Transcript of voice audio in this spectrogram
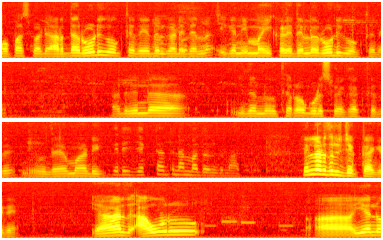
ವಾಪಸ್ ಮಾಡಿ ಅರ್ಧ ರೋಡಿಗೆ ಹೋಗ್ತದೆ ಎದುರುಗಡೆದೆಲ್ಲ. ಈಗ ನಿಮ್ಮ ಈ ಕಡೆದೆಲ್ಲ ರೋಡಿಗೆ ಹೋಗ್ತದೆ. ಅದರಿಂದ ಇದನ್ನು ತೆರವುಗೊಳಿಸಬೇಕಾಗ್ತದೆ. ನೀವು ದಯಮಾಡಿ. ರಿಜೆಕ್ಟ್ ಅಂತ ನಮ್ಮದೊಂದು ಮಾತು. ಎಲ್ಲರದ್ದು ರಿಜೆಕ್ಟ್ ಆಗಿದೆ. ಯಾರ್ದು ಅವರು ಏನು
